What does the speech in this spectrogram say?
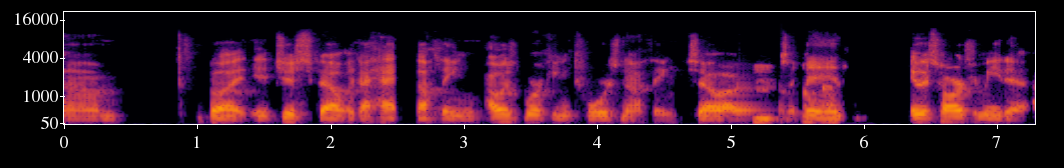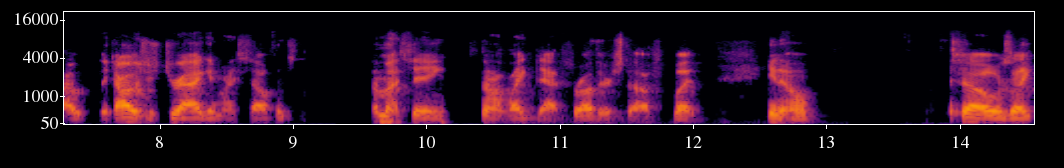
Um, but it just felt like I had nothing. I was working towards nothing. So I was like, hmm, man, it was hard for me to. I, like I was just dragging myself into. I'm not saying it's not like that for other stuff, but you know. So I was like,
